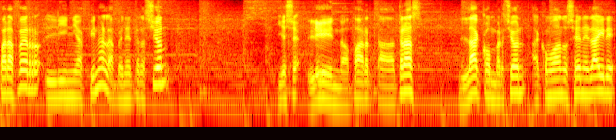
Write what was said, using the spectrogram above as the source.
para Ferro. Línea final, la penetración. Y ese linda parte atrás. La conversión acomodándose en el aire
